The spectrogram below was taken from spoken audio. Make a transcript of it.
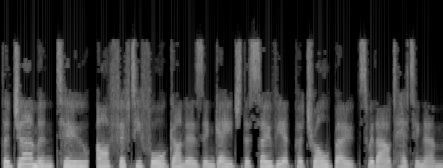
The German two, R-54 gunners engaged the Soviet patrol boats without hitting them.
